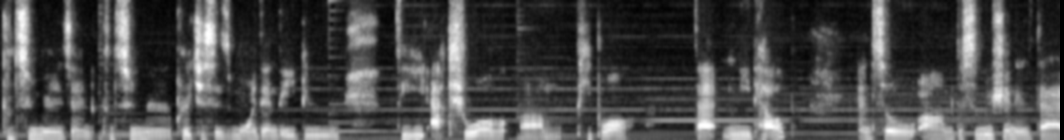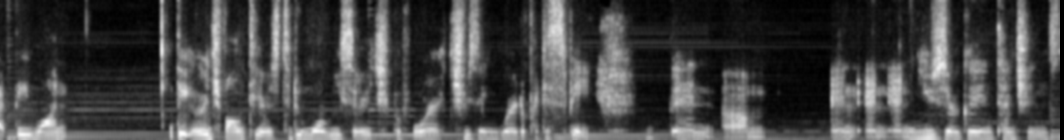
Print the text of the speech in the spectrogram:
consumers and consumer purchases more than they do the actual um, people that need help. And so um, the solution is that they want they urge volunteers to do more research before choosing where to participate and um, and, and and use their good intentions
